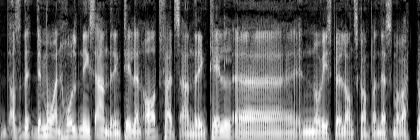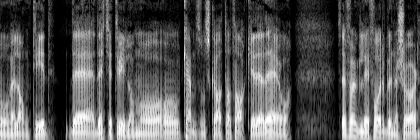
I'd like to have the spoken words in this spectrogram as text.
Altså, det, det, må en holdningsendring til, en atferdsendring til, uh, når vi spiller landskamp, enn det som har vært nå over lang tid. Det, det er ikke tvil om. Og, og, hvem som skal ta tak i det, det er jo selvfølgelig forbundet sjøl,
